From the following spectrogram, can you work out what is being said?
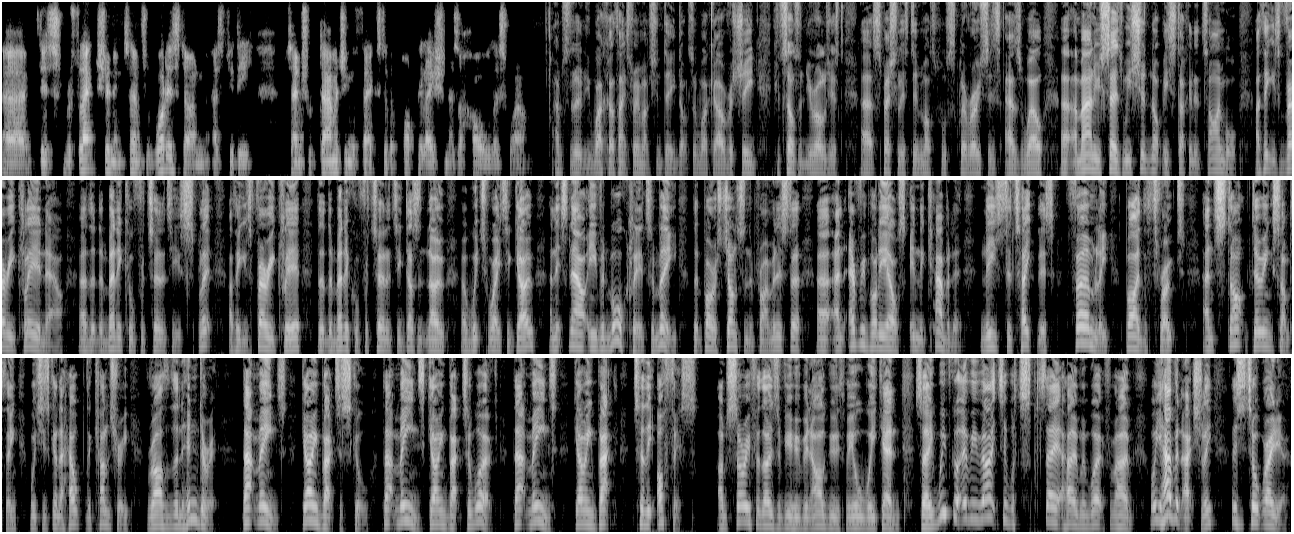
uh, this reflection in terms of what is done as to the potential damaging effects to the population as a whole as well. Absolutely. Waqar, thanks very much indeed. Dr. Waqar Rashid, consultant neurologist, uh, specialist in multiple sclerosis as well. Uh, a man who says we should not be stuck in a time warp. I think it's very clear now uh, that the medical fraternity is split. I think it's very clear that the medical fraternity doesn't know uh, which way to go. And it's now even more clear to me that Boris Johnson, the Prime Minister, uh, and everybody else in the Cabinet needs to take this firmly by the throat and start doing something which is going to help the country rather than hinder it. That means going back to school. That means going back to work. That means going back to the office. I'm sorry for those of you who've been arguing with me all weekend, saying we've got every right to stay at home and work from home. Well, you haven't actually. This is Talk Radio.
